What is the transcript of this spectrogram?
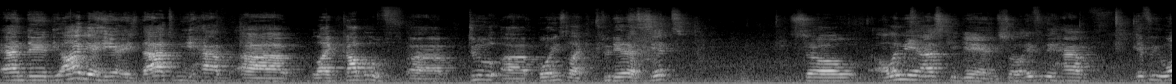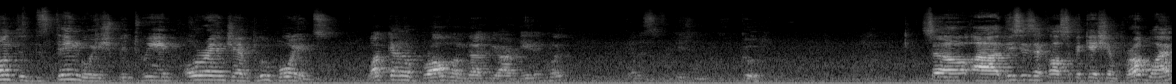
And the, the idea here is that we have uh, like a couple of uh, two uh, points, like two data sets. So uh, let me ask again. So if we have, if we want to distinguish between orange and blue points, what kind of problem that we are dealing with? Good. So uh, this is a classification problem,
